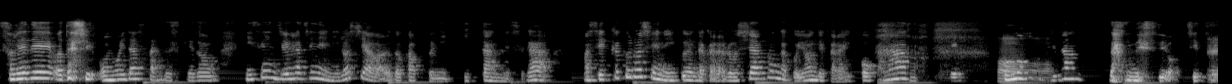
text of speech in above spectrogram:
それで私思い出したんですけど、2018年にロシアワールドカップに行ったんですが、まあ、せっかくロシアに行くんだからロシア文学を読んでから行こうかなって、この本選んだんですよ、実は。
